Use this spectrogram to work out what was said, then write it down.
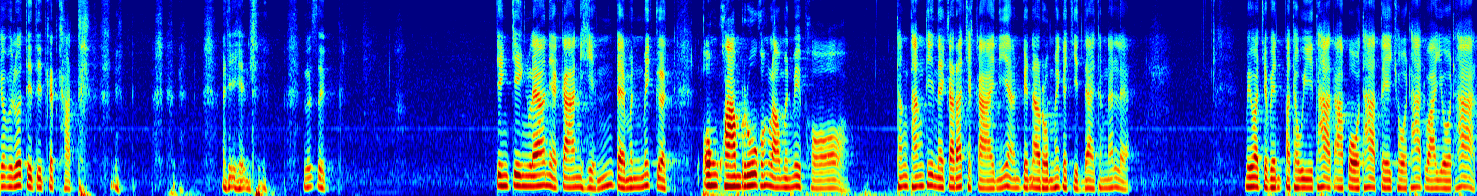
ก็ไม่รู้ติดติดขัดขัด อันนี้เห็น รู้สึก จริง ๆ แล้วเนี่ยการเห็นแต่มันไม่เกิดองค์ความรู้ของเรามันไม่พอ ทั้งๆทที่ในกรัชกายนี้มันเป็นอารมณ์ให้กับจิตได้ทั้งนั้นแหละ ไม่ว่าจะเป็นปฐวีธาตุอาโปธาตุเตโชธาตุวายโยธาตุ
